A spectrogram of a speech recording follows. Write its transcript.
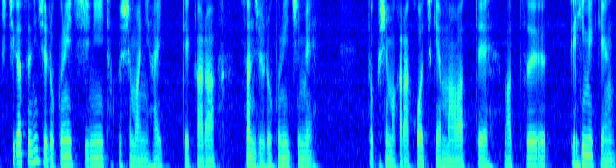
7月26日に徳島に入ってから36日目徳島から高知県回って松愛媛県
